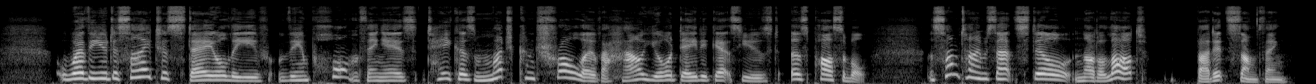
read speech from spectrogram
Whether you decide to stay or leave, the important thing is take as much control over how your data gets used as possible. Sometimes that's still not a lot, but it's something.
